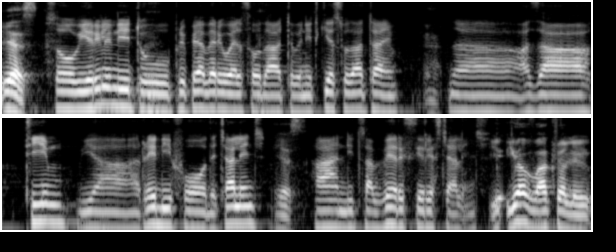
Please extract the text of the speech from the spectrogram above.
Yes. So we really need to prepare very well so that when it gets to that time, uh, as a team, we are ready for the challenge, Yes. and it's a very serious challenge. You, you have actually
